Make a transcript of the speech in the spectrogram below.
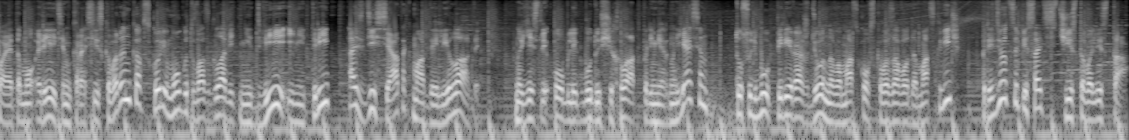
Поэтому рейтинг российского рынка вскоре могут возглавить не две и не три, а с десяток моделей «Лады». Но если облик будущих «Лад» примерно ясен, то судьбу перерожденного московского завода «Москвич» придется писать с чистого листа.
